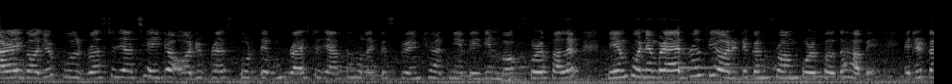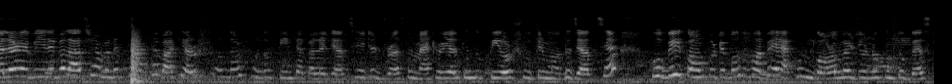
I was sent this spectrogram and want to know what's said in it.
আড়াই গজের ফুল ড্রেসটা যাচ্ছে। এইটা অর্ডার প্রেস করতে এবং প্রাইসটা জানতে হলে একটা স্ক্রিনশট নিয়ে পেজ বক্স করে ফেলেন। নেম ফোন নাম্বার অ্যাড্রেস দিয়ে অর্ডারটা কনফার্ম করে ফেলতে হবে। এটার কালার অ্যাভেলেবেল আছে, আমাদের চারটা, বাকি আরও সুন্দর সুন্দর তিনটা কালার যাচ্ছে। এটা ড্রেসের ম্যাটেরিয়াল কিন্তু পিওর সুতির মধ্যে যাচ্ছে। খুবই কমফোর্টেবল হবে। এখন গরমের জন্য কিন্তু বেস্ট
